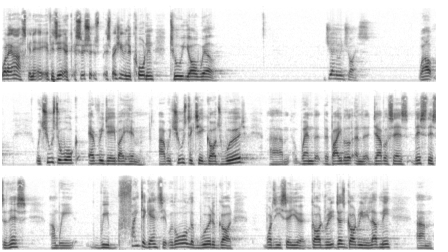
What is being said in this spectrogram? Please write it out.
what I ask. And if it's, especially even according to your will. Genuine choice. Well, we choose to walk every day by Him. Uh, we choose to take God's word um, when the, the Bible and the devil says this, this, and this, and we we fight against it with all the word of God. What does he say here? God really, does God really love me? Um,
